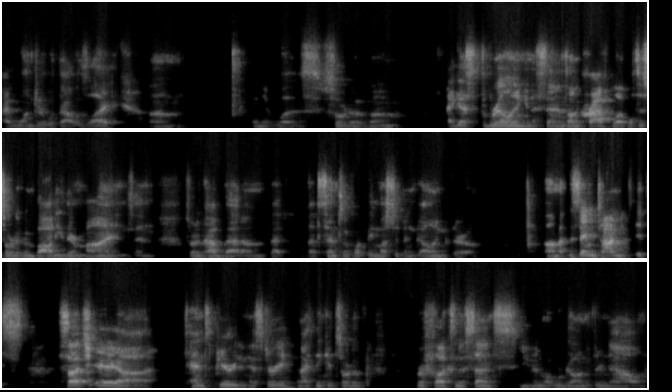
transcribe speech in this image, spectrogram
I wonder what that was like. Um, and it was sort of um, I guess thrilling in a sense on a craft level to sort of embody their minds and sort of have that um that that sense of what they must have been going through. Um, at the same time, it's, it's such a uh, tense period in history, and I think it sort of reflects, in a sense, even what we're going through now.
